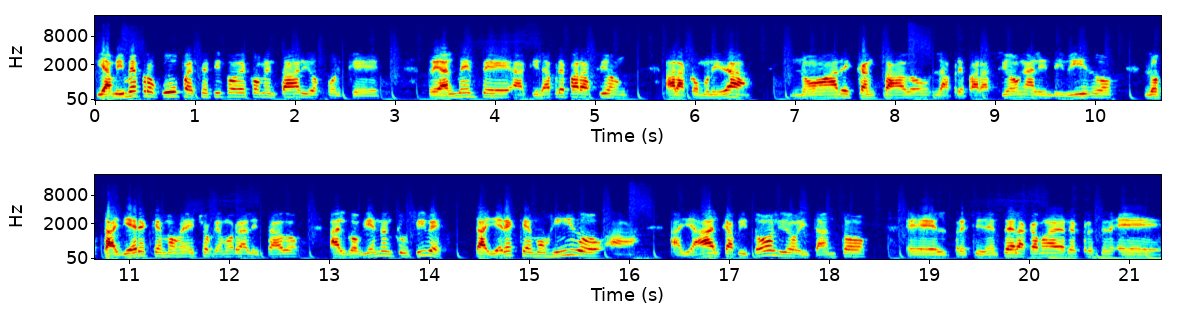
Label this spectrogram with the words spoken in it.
Y a mí me preocupa este tipo de comentarios porque realmente aquí la preparación a la comunidad no ha descansado, la preparación al individuo, los talleres que hemos hecho, que hemos realizado al gobierno, inclusive talleres que hemos ido a- allá al Capitolio y tanto eh, el presidente de la Cámara de Represen- eh,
